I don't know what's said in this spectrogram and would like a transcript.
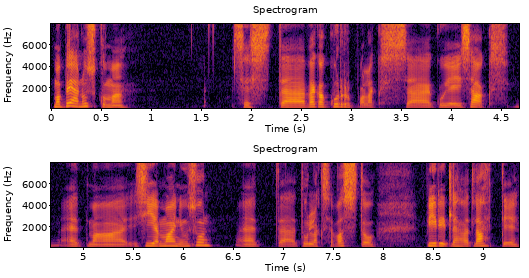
ma pean uskuma, sest äh, väga kurb oleks, äh, kui ei saaks, et ma siiamaani usun, et äh, tullakse vastu, piirid lähevad lahti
